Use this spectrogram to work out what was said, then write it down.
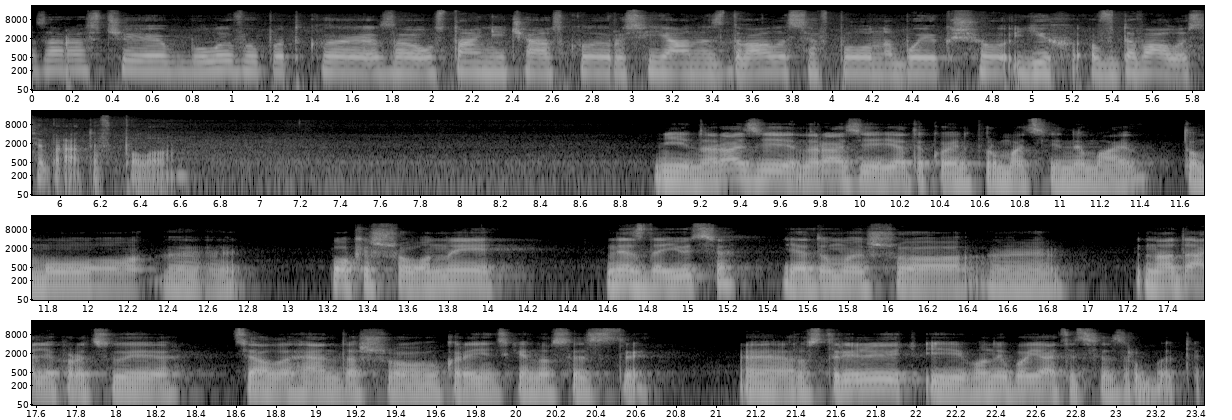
Зараз чи були випадки за останній час, коли росіяни здавалися в полон, або якщо їх вдавалося брати в полон? Ні, наразі, наразі я такої інформації не маю, тому е, поки що вони не здаються. Я думаю, що е, надалі працює ця легенда, що українські нацисти е, розстрілюють, і вони бояться це зробити.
